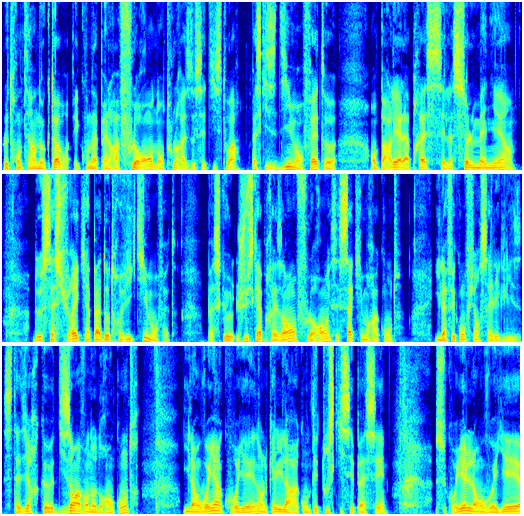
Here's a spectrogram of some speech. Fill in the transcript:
le 31 octobre et qu'on appellera Florent dans tout le reste de cette histoire, parce qu'il se dit, mais en fait, euh, en parler à la presse, c'est la seule manière de s'assurer qu'il n'y a pas d'autres victimes, en fait. Parce que jusqu'à présent, Florent, et c'est ça qu'il me raconte, il a fait confiance à l'Église. C'est-à-dire que dix ans avant notre rencontre, il a envoyé un courrier dans lequel il a raconté tout ce qui s'est passé. Ce courrier, il l'a envoyé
